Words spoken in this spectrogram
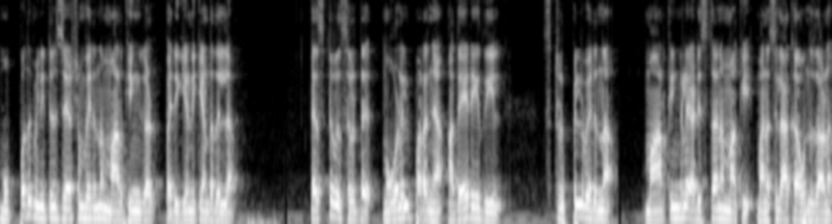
മുപ്പത് മിനിറ്റിന് ശേഷം വരുന്ന മാർക്കിങ്ങുകൾ പരിഗണിക്കേണ്ടതില്ല. ടെസ്റ്റ് റിസൾട്ട് മുകളിൽ പറഞ്ഞ അതേ രീതിയിൽ സ്ട്രിപ്പിൽ വരുന്ന മാർക്കിങ്ങുകളെ അടിസ്ഥാനമാക്കി മനസ്സിലാക്കാവുന്നതാണ്.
